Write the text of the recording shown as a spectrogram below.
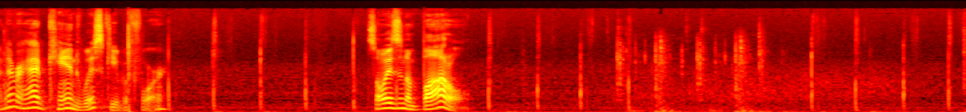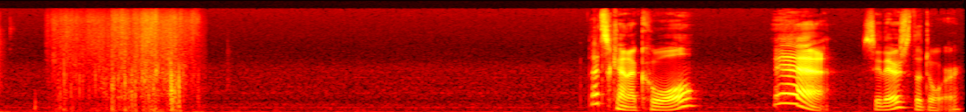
I've never had canned whiskey before. It's always in a bottle. That's kind of cool. Yeah. See, there's the door.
